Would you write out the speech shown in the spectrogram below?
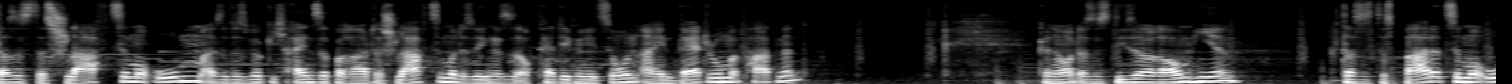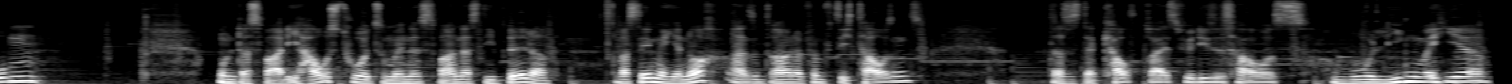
Das ist das Schlafzimmer oben. Also das ist wirklich ein separates Schlafzimmer. Deswegen ist es auch per Definition ein Bedroom-Apartment. Genau, das ist dieser Raum hier. Das ist das Badezimmer oben. Und das war die Haustour zumindest, waren das die Bilder. Was sehen wir hier noch? Also 350.000. Das ist der Kaufpreis für dieses Haus. Wo liegen wir hier?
